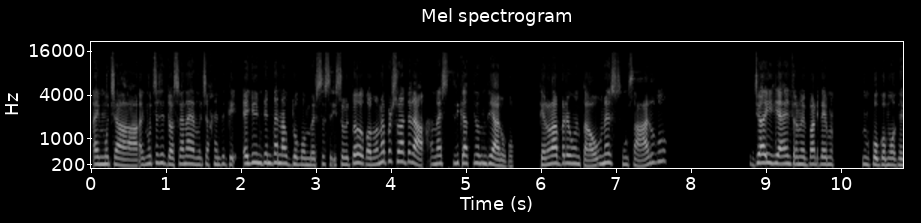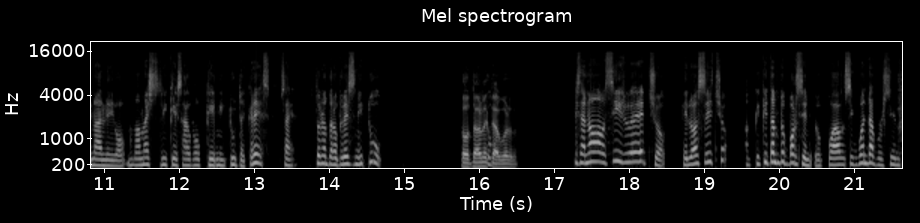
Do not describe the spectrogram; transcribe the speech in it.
hay, mucha, hay muchas situaciones, hay mucha gente que ellos intentan autoconversarse y sobre todo cuando una persona te da una explicación de algo que no le ha preguntado o una excusa a algo, yo ahí ya entra mi parte un poco emocional y digo, no me expliques algo que ni tú te crees. O sea, esto no te lo crees ni tú. Totalmente de acuerdo. Dice, no, sí, lo he hecho. ¿Que lo has hecho? ¿Qué, qué tanto por ciento? Pues un 50%.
